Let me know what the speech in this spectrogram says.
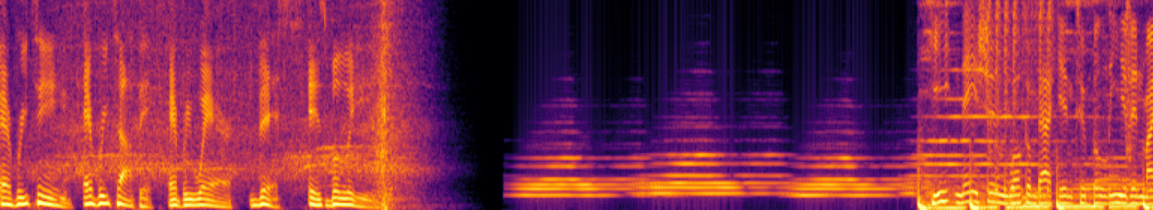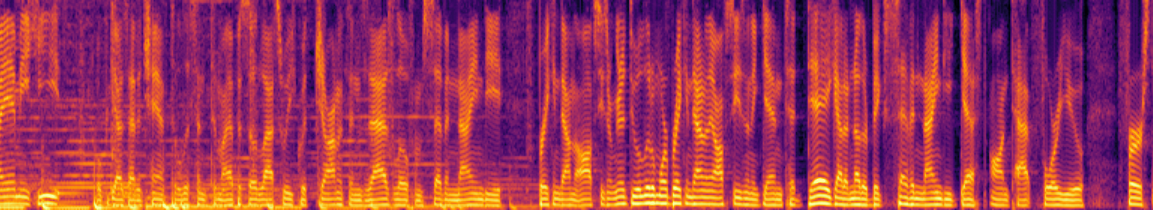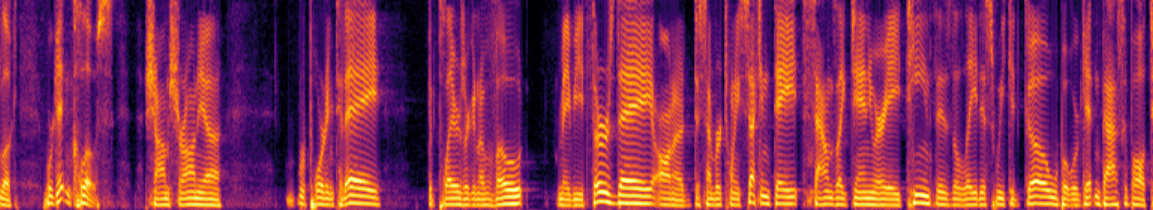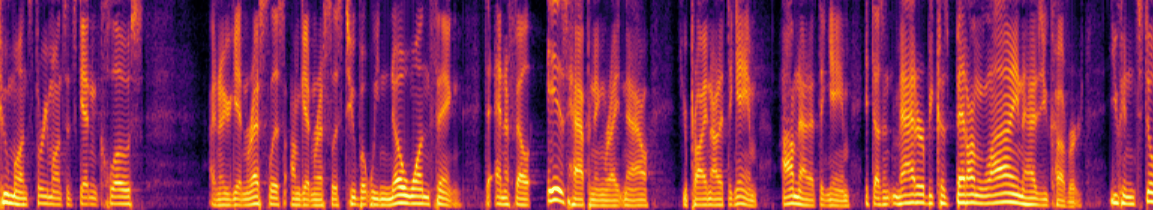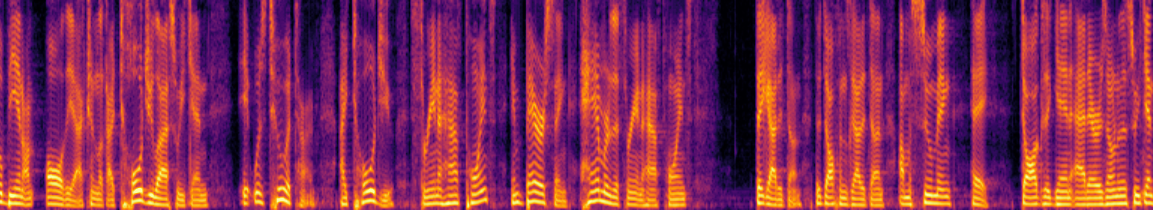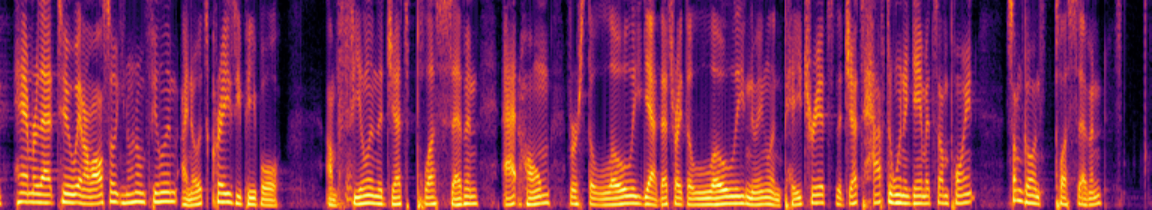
Every team, every topic, everywhere. This is Bleav. Heat Nation, welcome back into Bleav in Miami Heat. Hope you guys had a chance to listen to my episode last week with Jonathan Zaslow from 790, breaking down the offseason. We're going to do a little more breaking down in the offseason again today. Got another big 790 guest on tap for you. First, look, we're getting close. Shams Charania reporting today. The players are going to vote maybe Thursday on a December 22nd date. Sounds like January 18th is the latest we could go, but we're getting basketball two months, three months. It's getting close. I know you're getting restless. I'm getting restless too, but we know one thing the NFL is happening right now. You're probably not at the game. I'm not at the game. It doesn't matter because Bet Online has you covered. You can still be in on all the action. Look, I told you last weekend it was Tua time. I told you three and a half points, embarrassing. Hammer the three and a half points. They got it done. The Dolphins got it done. I'm assuming, hey, dogs again at Arizona this weekend. Hammer that too. And I'm also, you know what I'm feeling? I know it's crazy, people. I'm feeling the Jets plus seven at home versus the lowly, yeah, that's right, the lowly New England Patriots. The Jets have to win a game at some point. So I'm going plus seven.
